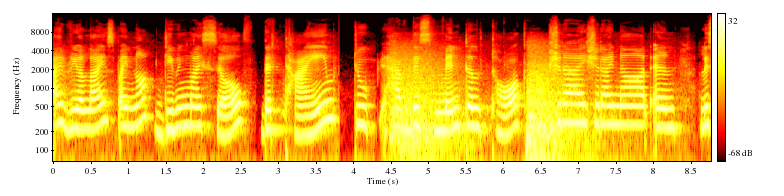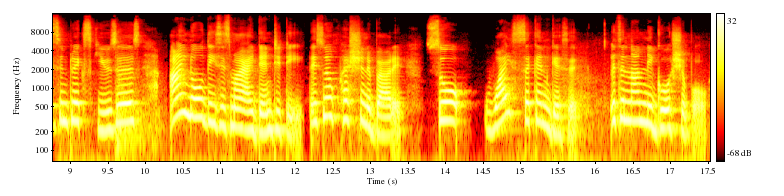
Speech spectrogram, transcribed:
I realized by not giving myself the time to have this mental talk should I, should I not, and listen to excuses. I know this is my identity. There's no question about it. So, why second guess it? It's a non-negotiable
